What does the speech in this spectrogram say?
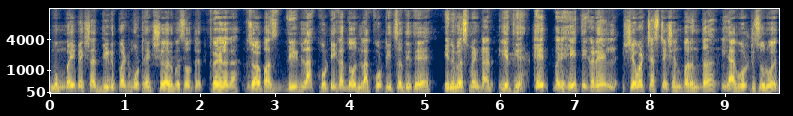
मुंबईपेक्षा दीडपट मोठं एक शहर बसवत आहेत कळलं का? जवळपास दीड लाख कोटी का दोन लाख कोटीचं तिथे इन्व्हेस्टमेंट येते हे म्हणजे हे तिकडे शेवटच्या स्टेशन पर्यंत ह्या गोष्टी सुरू आहेत.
